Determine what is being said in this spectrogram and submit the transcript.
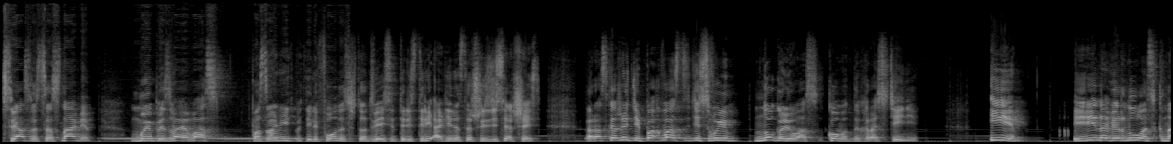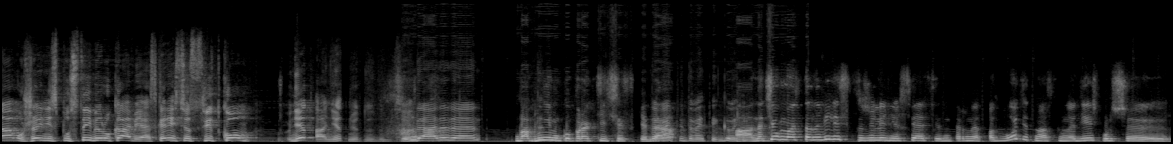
связывается с нами, мы призываем вас позвонить по телефону, что 233 1166. Расскажите, похвастайтесь вы, много ли у вас комнатных растений. И Ирина вернулась к нам уже не с пустыми руками, а скорее всего с цветком. Нет? А, нет, нет. Да, да, да. В обнимку практически, Давай да. ты, давай ты, говори. А, на чем мы остановились, к сожалению, связь интернет подводит нас, но надеюсь, больше...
